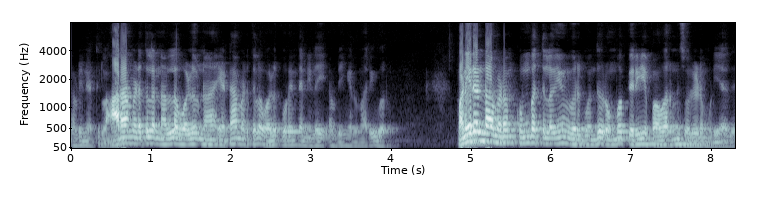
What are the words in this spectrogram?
அப்படின்னு எடுத்துக்கலாம். ஆறாம் இடத்துல நல்ல வலுனா எட்டாம் இடத்துல வலு குறைந்த நிலை அப்படிங்கிற மாதிரி வரும். பனிரெண்டாம் இடம் கும்பத்திலையும் இவருக்கு வந்து ரொம்ப பெரிய பவர்னு சொல்லிட முடியாது.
